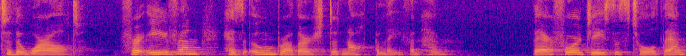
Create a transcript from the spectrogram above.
to the world, for even his own brothers did not believe in him. Therefore, Jesus told them,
